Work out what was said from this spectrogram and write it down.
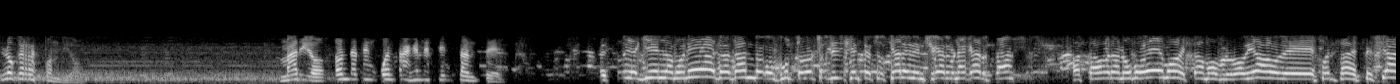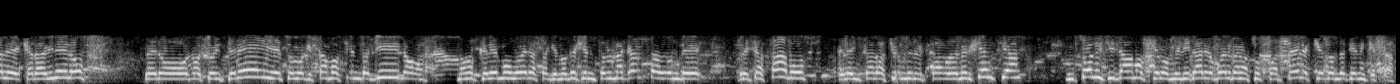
lo que respondió. Mario, ¿dónde te encuentras en este instante? Estoy aquí en La Moneda tratando junto a otros dirigentes sociales de entregar una carta. Hasta ahora no podemos, estamos rodeados de fuerzas especiales, carabineros, pero nuestro interés, y eso es lo que estamos haciendo aquí, no, no nos queremos mover hasta que nos dejen entrar una carta donde rechazamos la instalación del estado de emergencia y solicitamos que los militares vuelvan a sus cuarteles, que es donde tienen que estar.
